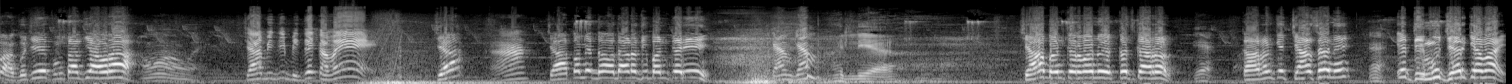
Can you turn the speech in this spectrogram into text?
વાઘુજી ફૂમતાલજી આવરા? હા ચા બીજી પીધે કવે ચા? હા? ચા તો મેં દસ દાડાથી બંધ કરી. કેમ કેમ? લ્યા ચા બંધ કરવાનું એક જ કારણ. કારણ કે ચા છે ને એ ધીમું ઝેર કહેવાય.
